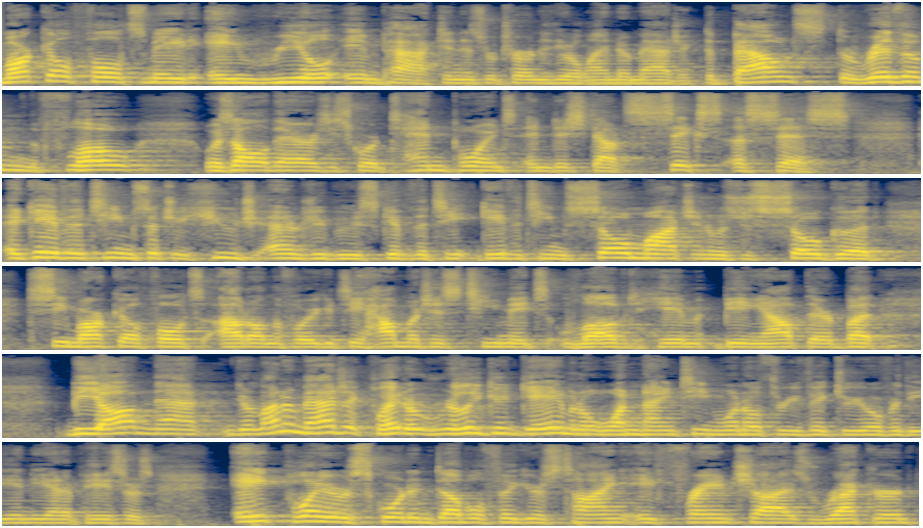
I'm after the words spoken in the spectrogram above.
Markelle Fultz made a real impact in his return to the Orlando Magic. The bounce, the rhythm, the flow was all there as he scored 10 points and dished out six assists. It gave the team such a huge energy boost, gave the, te- gave the team so much, and it was just so good to see Markelle Fultz out on the floor. You could see how much his teammates loved him being out there. But Beyond that, the Orlando Magic played a really good game in a 119 103 victory over the Indiana Pacers. Eight players scored in double figures, tying a franchise record.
